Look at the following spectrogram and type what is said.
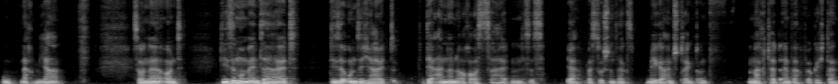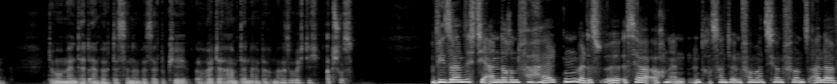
uh, nach einem Jahr. So, ne? Und diese Momente halt, diese Unsicherheit der anderen auch auszuhalten, das ist, ja, was du schon sagst, mega anstrengend und macht halt einfach wirklich dann der Moment halt einfach, dass er einfach sagt, okay, heute Abend dann einfach mal so richtig Abschuss. Wie sollen sich die anderen verhalten? Weil das äh, ist ja auch eine interessante Information für uns alle.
